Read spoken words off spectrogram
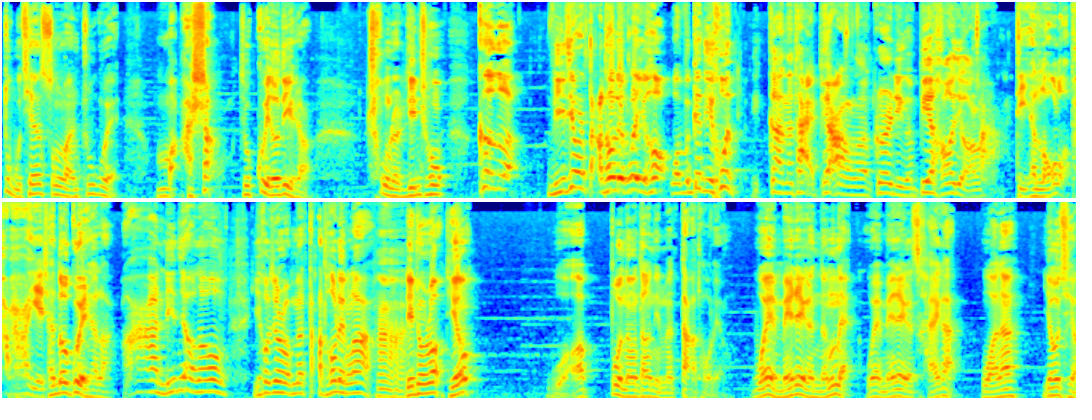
杜迁、宋万、朱贵马上就跪到地上，冲着林冲：“哥哥，你就是大头领了，以后我们跟你混。你干的太漂亮了，哥几个憋好久了。”底下喽啰啪啪也全都跪下了啊！林教头以后就是我们的大头领了。林冲说：“停，我不能当你们大头领，我也没这个能耐，我也没这个才干。我呢，邀请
